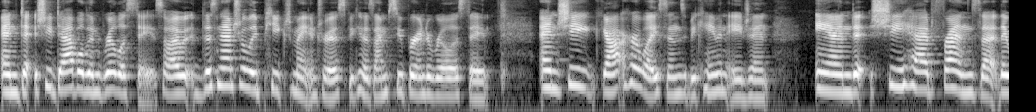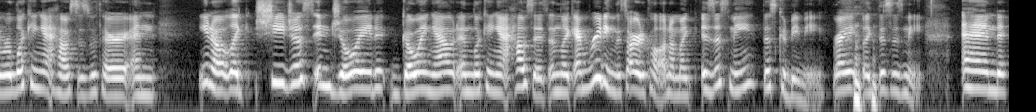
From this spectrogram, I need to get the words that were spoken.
and d- she dabbled in real estate. So I w- this naturally piqued my interest because I'm super into real estate. And she got her license, became an agent, and she had friends that they were looking at houses with her and you know, like she just enjoyed going out and looking at houses. And like I'm reading this article and I'm like, is this me? This could be me, right? like this is me. And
